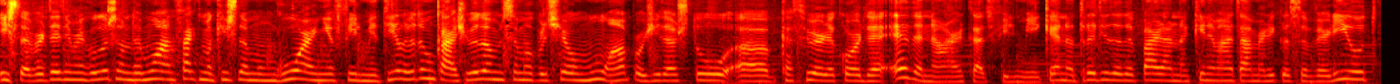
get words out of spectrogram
Ishte vërtet i mrekullueshëm dhe mua në fakt më kishte munguar një film i tillë, vetëm kaq, vetëm se më pëlqeu mua, por gjithashtu ë, ka thyer rekorde edhe në arkat filmike. Në 3 ditët e para në kinemat e Amerikës së Veriut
